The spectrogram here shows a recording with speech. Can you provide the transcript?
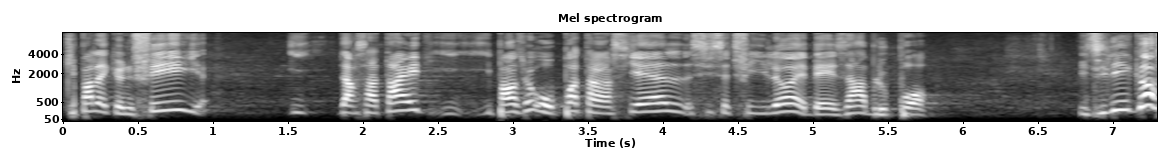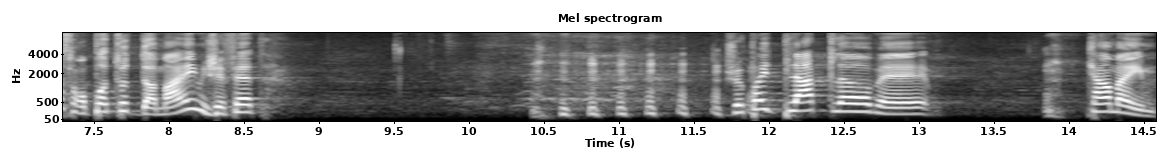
qui parle avec une fille, dans sa tête, il, pense au potentiel si cette fille-là est baisable ou pas. Il dit Les gars sont pas tous de même. J'ai fait. je veux pas être plate, là, mais quand même.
